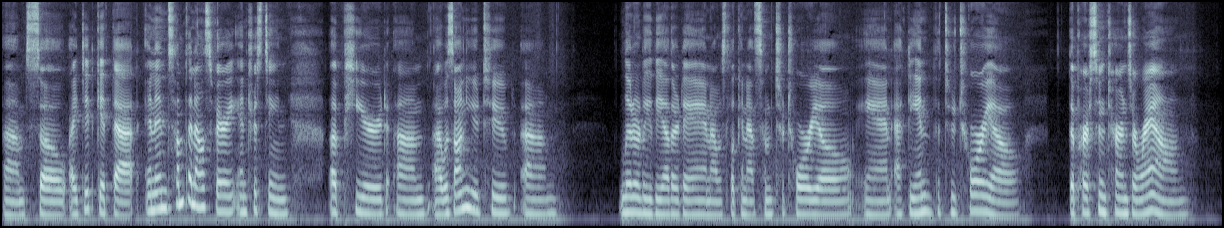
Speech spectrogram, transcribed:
Um, so I did get that. And then something else very interesting appeared. Um, I was on YouTube um, literally the other day and I was looking at some tutorial. And at the end of the tutorial, the person turns around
